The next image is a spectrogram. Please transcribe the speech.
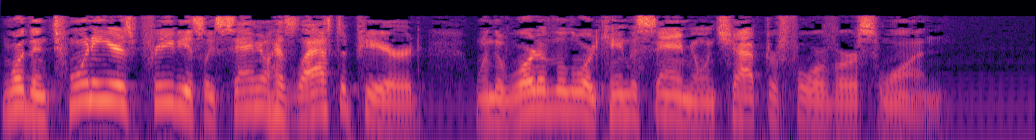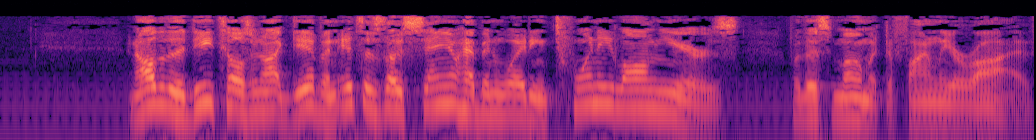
More than 20 years previously, Samuel has last appeared when the word of the Lord came to Samuel in chapter 4, verse 1. And although the details are not given, it's as though Samuel had been waiting 20 long years for this moment to finally arrive.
